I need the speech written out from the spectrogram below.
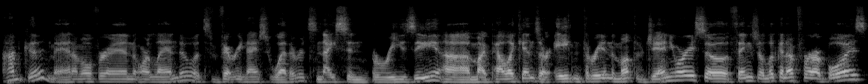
I'm good, man. I'm over in Orlando. It's very nice weather. It's nice and breezy. Uh, my Pelicans are eight and three in the month of January, so things are looking up for our boys.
